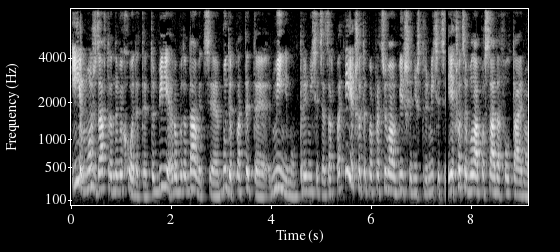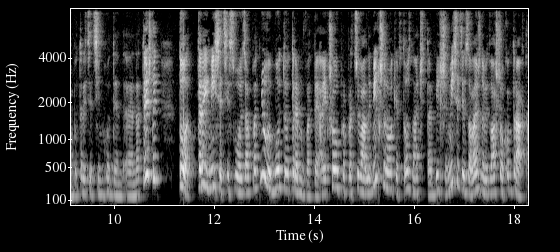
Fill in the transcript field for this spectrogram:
І можеш завтра не виходити. Тобі роботодавець е, буде платити мінімум 3 місяці зарплатні, якщо ти попрацював більше ніж 3 місяці, і якщо це була посада фултайм або 37 годин е, на тиждень, то 3 місяці свою зарплатню ви будете отримувати. А якщо ви пропрацювали більше років, то значить там більше місяців залежно від вашого контракту.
